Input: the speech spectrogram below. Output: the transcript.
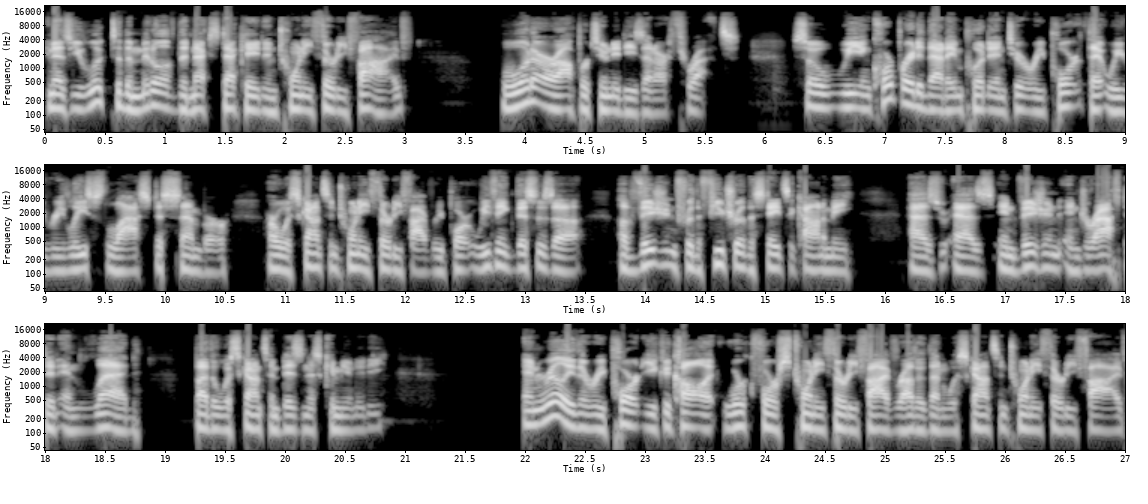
And as you look to the middle of the next decade in 2035, what are our opportunities and our threats? So we incorporated that input into a report that we released last December, our Wisconsin 2035 report. We think this is a, a vision for the future of the state's economy as, as envisioned and drafted and led by the Wisconsin business community. And really, the report, you could call it Workforce 2035 rather than Wisconsin 2035,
